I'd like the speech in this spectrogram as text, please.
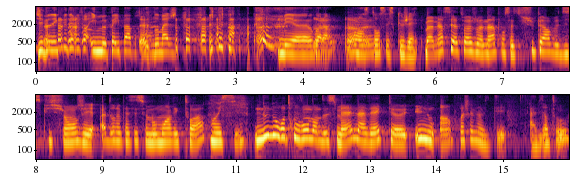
J'ai donné que des références. Ils ne me payent pas pour ton dommage. mais voilà. Pour l'instant, c'est ce que j'ai. Bah, merci à toi, Joanna, pour cette superbe discussion. J'ai adoré passer ce moment avec toi. Moi aussi. Nous nous retrouvons dans deux semaines avec euh, une ou un prochain invité. À bientôt.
